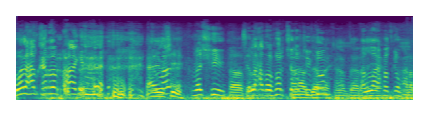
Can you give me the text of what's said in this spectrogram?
ولا حد قرب بحاجه يعني مشي. مشي. يلا حضر فرد شرفت فيكم. الله يحفظكم.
